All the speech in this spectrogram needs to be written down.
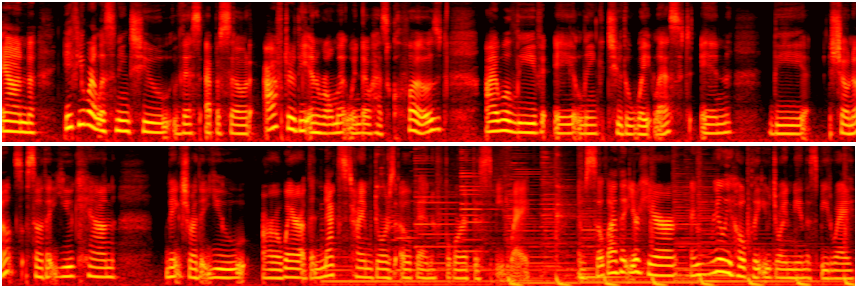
And if you are listening to this episode after the enrollment window has closed, I will leave a link to the waitlist in the show notes so that you can make sure that you are aware of the next time doors open for the Speedway. I'm so glad that you're here. I really hope that you join me in the Speedway,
